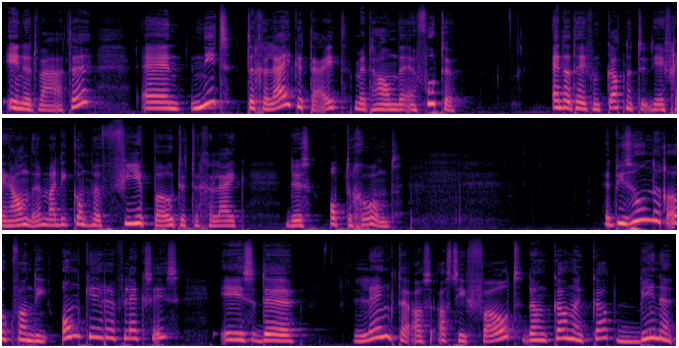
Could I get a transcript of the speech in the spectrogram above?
in het water. En niet tegelijkertijd met handen en voeten. En dat heeft een kat natuurlijk, die heeft geen handen, maar die komt met vier poten tegelijk, dus op de grond. Het bijzondere ook van die omkeerreflex is, is de lengte. Als, als die valt, dan kan een kat binnen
